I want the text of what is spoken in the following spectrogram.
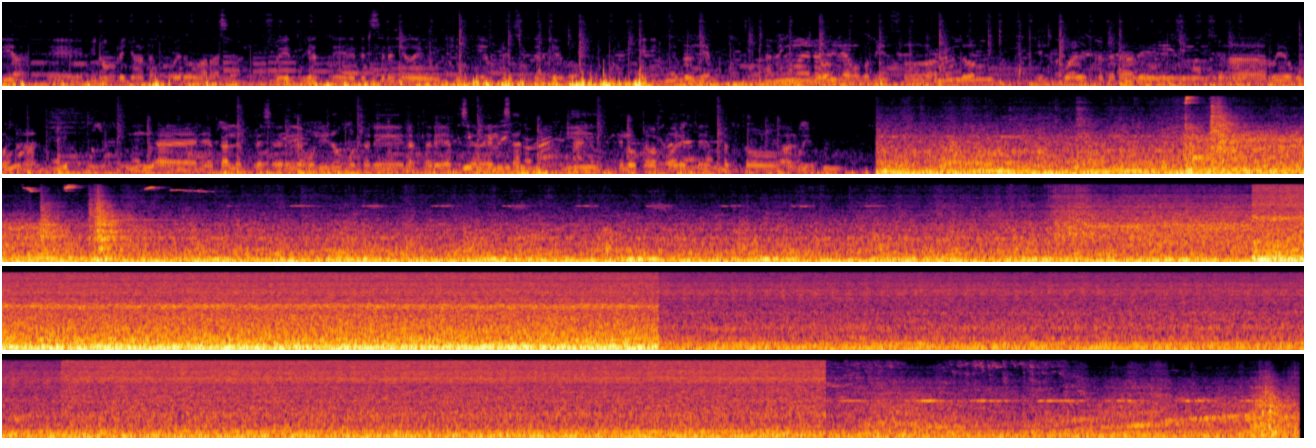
día. Eh, mi nombre es Jonathan Cueto Barraza, soy estudiante de tercer año de Ingeniería en Prevención de Riesgo en Instituto IEM. Y hoy le hago comienzo a mi blog, el cual tratará de exposición a ruido ocupacional. Y eh, acá en la empresa de Heredia Molino mostraré las tareas que se realizan y que los trabajadores estén expuestos al ruido.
